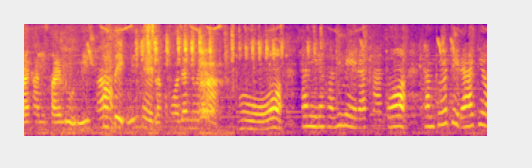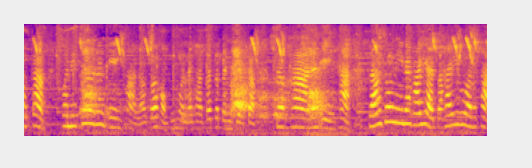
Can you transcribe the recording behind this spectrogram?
ล์ค่ะมีสไตล์หลุยส์พลาสติกวินเทจแล้วก็โมเดิร์นด้วยค่ะ โอ้โหท่านนี้นะคะพี่เมย์นะคะก็ทำธุรกิจนะคะเกี่ยวกับเฟอร์นิเจอร์นั่นเองค่ะ แล้วก็ของพี่มนต์นะคะ ก็จะเป็นเกี่ยวกับเสื้อผ้านั่นเองค่ะ แล้วช่วงนี้นะคะ อยากจะให้พี่มนต์ค่ะ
